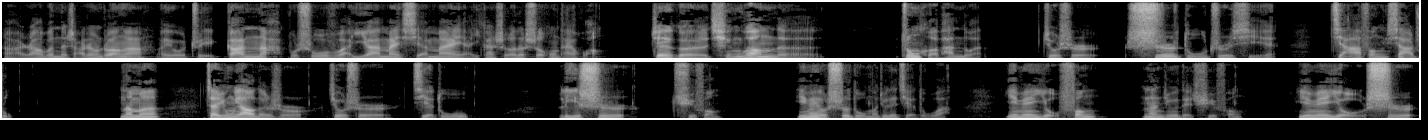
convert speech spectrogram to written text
啊，然后问他啥症状啊？哎呦，嘴干呐，不舒服啊，一按脉弦脉呀，一看舌头舌红苔黄，这个情况的综合判断就是湿毒之邪夹风下注。那么在用药的时候，就是解毒、利湿、祛风。因为有湿毒嘛，就得解毒啊；因为有风，那你就得祛风；因为有湿，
